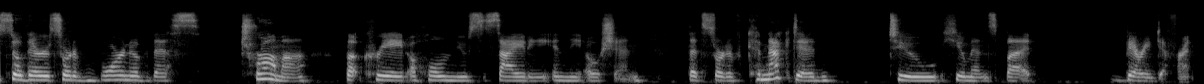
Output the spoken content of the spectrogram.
so they're sort of born of this trauma, but create a whole new society in the ocean that's sort of connected to humans, but very different.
